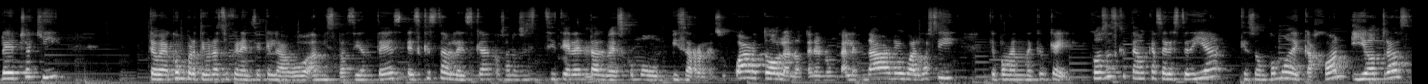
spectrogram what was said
De hecho, aquí te voy a compartir una sugerencia que le hago a mis pacientes, es que establezcan, o sea, no sé si tienen tal vez como un pizarrón en su cuarto o la anoten en un calendario o algo así, que pongan de que, ok, cosas que tengo que hacer este día que son como de cajón y otras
